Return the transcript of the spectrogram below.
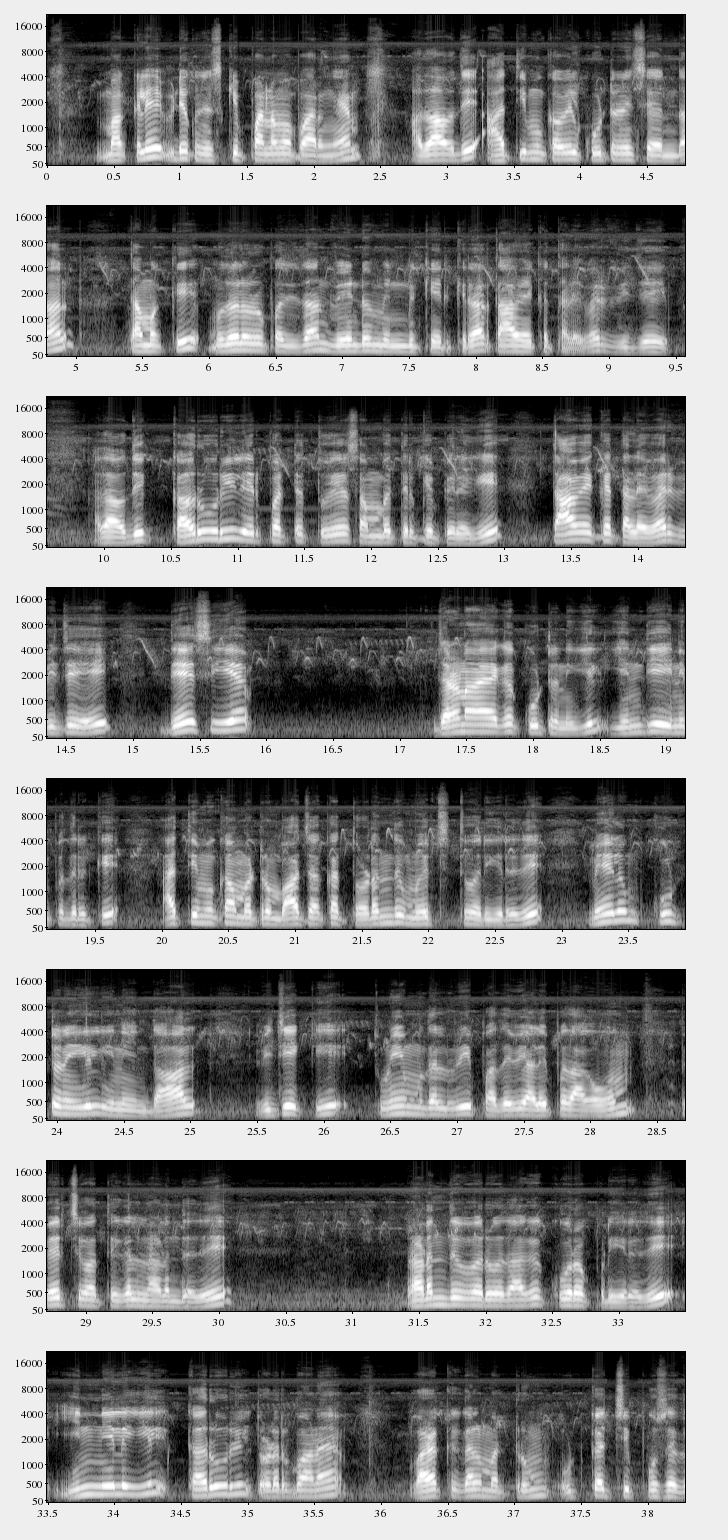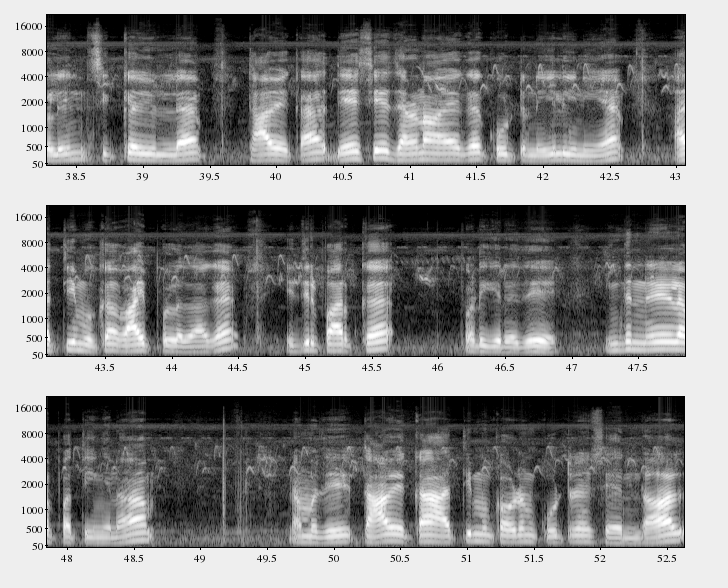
மக்களே வீடியோ கொஞ்சம் ஸ்கிப் பண்ணாமல் பாருங்கள் அதாவது அதிமுகவில் கூட்டணி சேர்ந்தால் தமக்கு முதல்வர் பதவி தான் வேண்டும் என்று கேட்கிறார் தாவேக்க தலைவர் விஜய். அதாவது கரூரில் ஏற்பட்ட துயர் சம்பவத்திற்கு பிறகு தாவேக்க தலைவர் விஜயை தேசிய ஜனநாயக கூட்டணியில் என்டிஏ இணைப்பதற்கு அதிமுக மற்றும் பாஜக தொடர்ந்து முயற்சித்து வருகிறது. மேலும் கூட்டணியில் இணைந்தால் விஜய்க்கு துணை முதல்வி பதவி அளிப்பதாகவும் பேச்சுவார்த்தைகள் நடந்தது நடந்து வருவதாக கூறப்படுகிறது. இந்நிலையில் கரூரில் தொடர்பான வழக்குகள் மற்றும் உட்கட்சி பூசல்களின் சிக்கலுள்ள தாவேக தேசிய ஜனநாயக கூட்டணியில் இணைய அதிமுக வாய்ப்புள்ளதாக எதிர்பார்க்கப்படுகிறது. இந்த நிலையில் பார்த்தீங்கன்னா நமது தாவேக்கா அதிமுகவுடன் கூட்டணி சேர்ந்தால்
